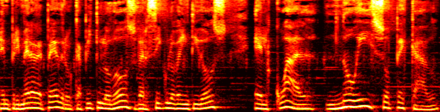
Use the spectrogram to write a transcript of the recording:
en Primera de Pedro capítulo 2 versículo 22, el cual no hizo pecado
